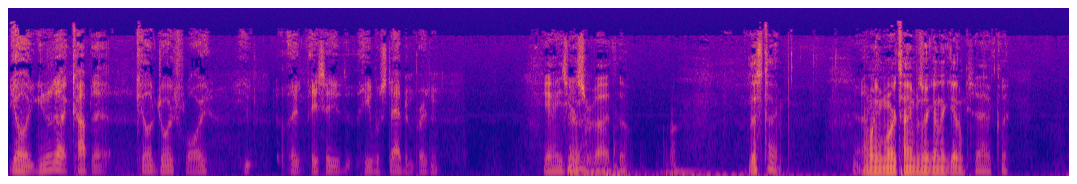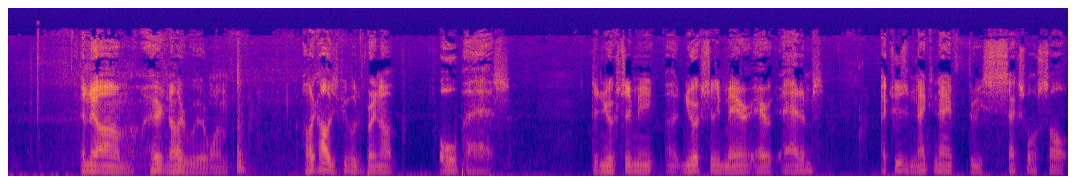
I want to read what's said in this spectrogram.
Yo, you know that cop that killed George Floyd? He, they, they say he was stabbed in prison. Yeah, he's gonna Yeah. survive though. This time. Yeah. How many more times are gonna get him? Exactly. And um, here's another weird one. I like how these people bring up old pass. The New York City, uh, New York City Mayor Eric Adams accused of 1993 sexual assault.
